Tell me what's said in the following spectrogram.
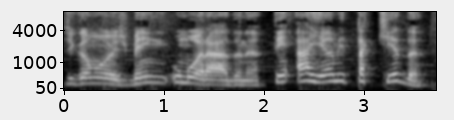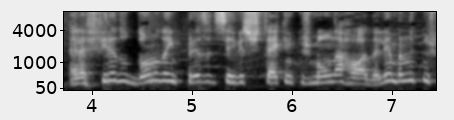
digamos, bem humorado, né? Tem Ayami Takeda. Ela é filha do dono da empresa de serviços técnicos Mão na Roda. Lembrando que os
